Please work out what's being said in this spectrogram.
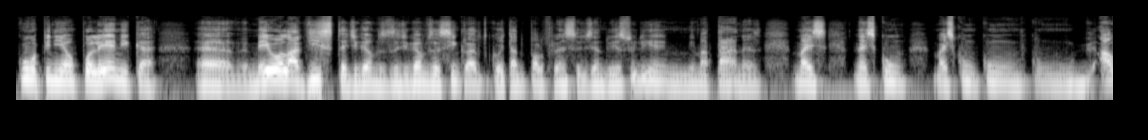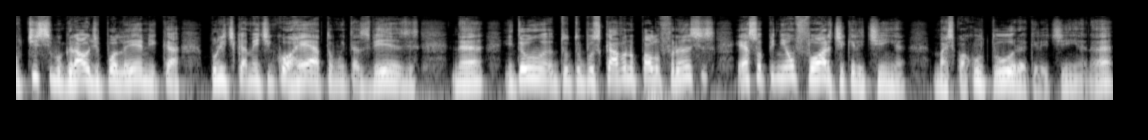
com opinião polêmica, é, meio olavista, digamos, digamos assim, claro, coitado do Paulo Francis dizendo isso, ele ia me matar, né? Mas, mas, com, mas com, com, com altíssimo grau de polêmica, politicamente incorreto muitas vezes, né? Então tu, tu, buscava no Paulo Francis essa opinião forte que ele tinha, mas com a cultura que ele tinha, né?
